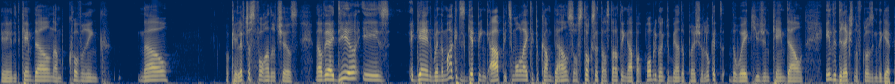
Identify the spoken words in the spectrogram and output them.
and it came down. I'm covering now Okay, left just 400 shares. Now the idea is, again, when the market is gapping up, it's more likely to come down. So stocks that are starting up are probably going to be under pressure. Look at the way QGen came down in the direction of closing the gap.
